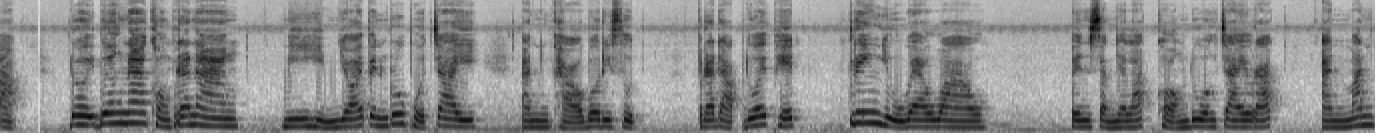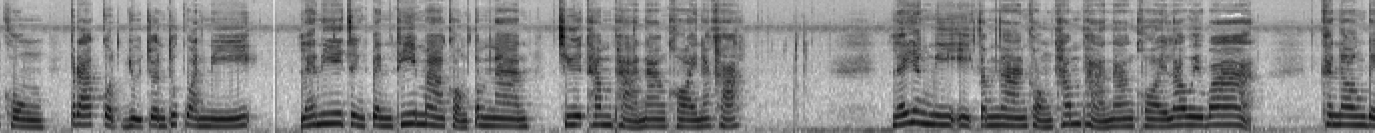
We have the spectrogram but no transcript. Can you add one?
ตัก โดยเบื้องหน้าของพระนาง มีหินย้อยเป็นรูปหัวใจ อันขาวบริสุทธิ์ ประดับด้วยเพชร กลิ้งอยู่แวววาว เป็นสัญลักษณ์ของดวงใจรัก อันมั่นคงปรากฏอยู่จนทุกวันนี้ และนี่จึงเป็นที่มาของตำนานชื่อถ้ำผานางคอยนะคะ และยังมีอีกตำนานของถ้ำผานางคอยเล่าไว้ว่า ขนองเด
